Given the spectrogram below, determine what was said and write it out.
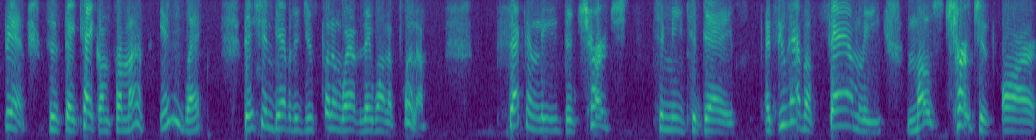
spent since they take them from us anyway. They shouldn't be able to just put them wherever they want to put them. Secondly, the church to me today, if you have a family, most churches are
